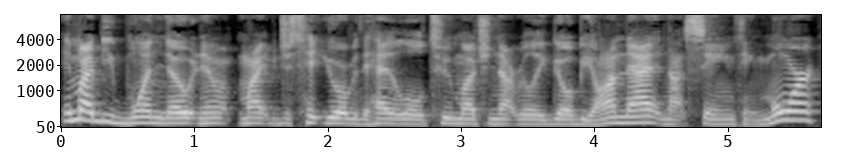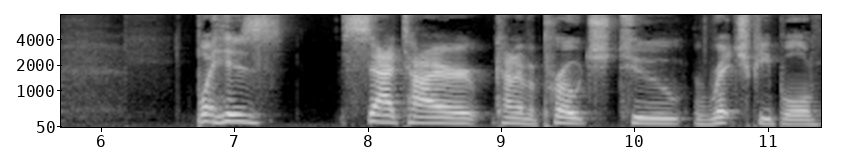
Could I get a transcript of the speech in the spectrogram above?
It might be one note and it might just hit you over the head a little too much and not really go beyond that and not say anything more. But his satire kind of approach to rich people.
